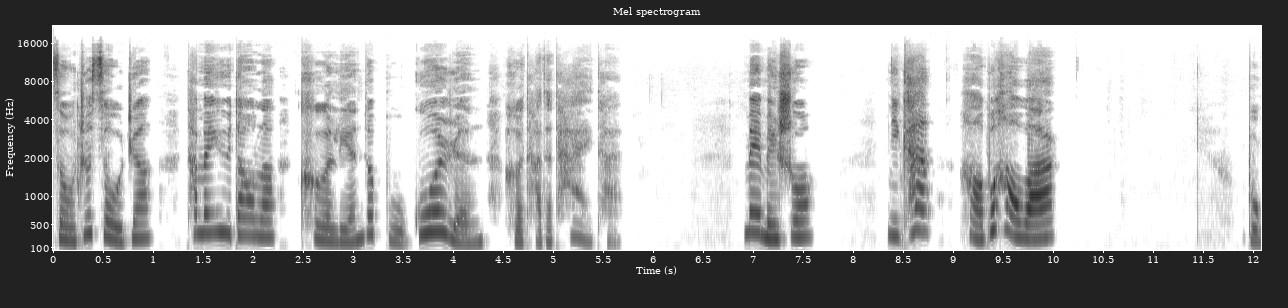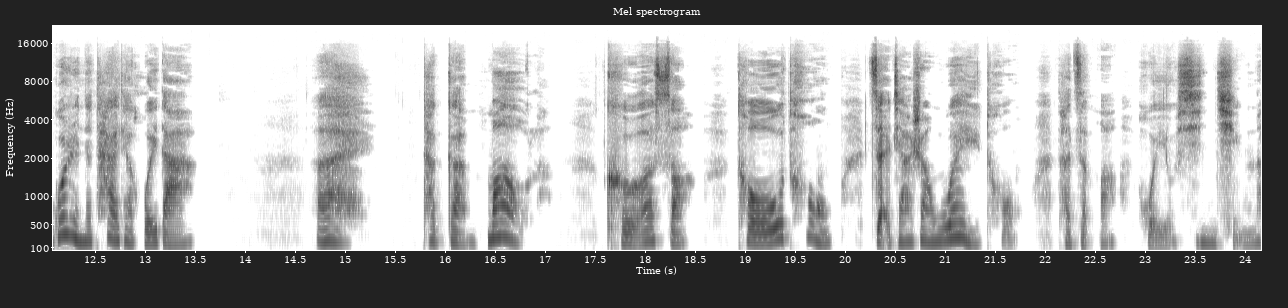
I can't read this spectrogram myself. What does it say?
走着走着。”他们遇到了可怜的补锅人和他的太太。妹妹说：“你看好不好玩？”补锅人的太太回答：“哎，他感冒了，咳嗽、头痛，再加上胃痛，他怎么会有心情呢？”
